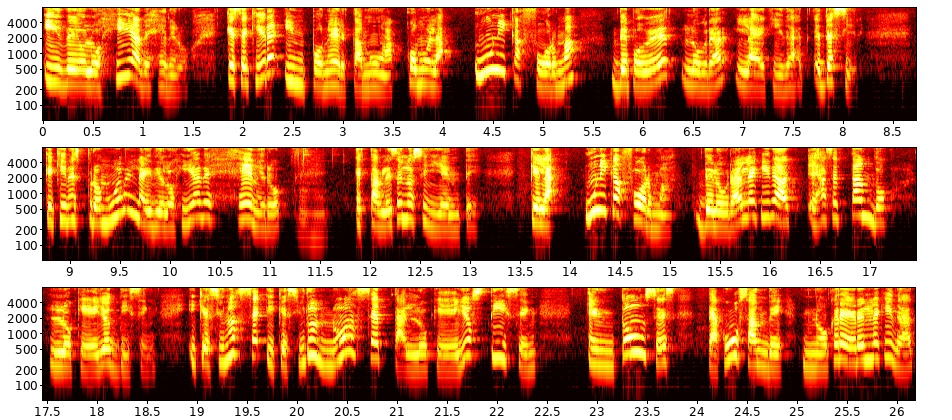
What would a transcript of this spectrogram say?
ideología de género, que se quiere imponer, Tamoa, como la única forma de poder lograr la equidad. Es decir, que quienes promueven la ideología de género establecen lo siguiente, que la única forma de lograr la equidad es aceptando lo que ellos dicen. Y que si uno, y que si uno no acepta lo que ellos dicen, entonces te acusan de no creer en la equidad,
